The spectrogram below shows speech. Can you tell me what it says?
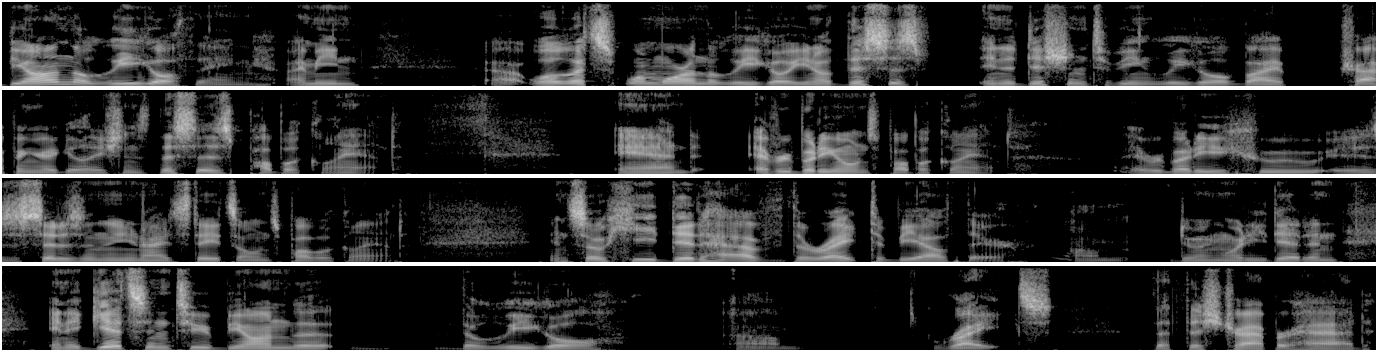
beyond the legal thing, I mean, uh, well, let's one more on the legal. You know, this is in addition to being legal by trapping regulations, this is public land and everybody owns public land. Everybody who is a citizen in the United States owns public land, and so he did have the right to be out there um, doing what he did, and and it gets into beyond the the legal um, rights that this trapper had.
